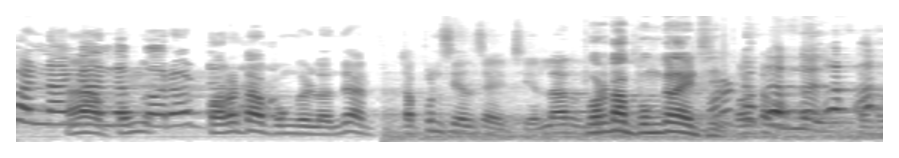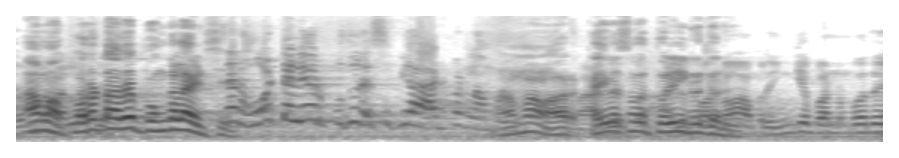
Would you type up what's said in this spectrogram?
பண்ணாங்க அந்த. பரோட்டா. பரோட்டா பொங்கல் வந்து டப்புன்னு சேல்ஸ் ஆயிடுச்சு. எல்லாரும் பரோட்டா பொங்கல் ஆயிடுச்சு. பரோட்டா பொங்கல். ஆமா பரோட்டாவே பொங்கல் ஆயிடுச்சு. சார் ஹோட்டல்லே ஒரு புது ரெசிபியா ஆட் பண்ணலாம். ஆமா கைவசம் ஒரு தொழில் இருக்கு. அப்புறம் இங்கே பண்ணும்போது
